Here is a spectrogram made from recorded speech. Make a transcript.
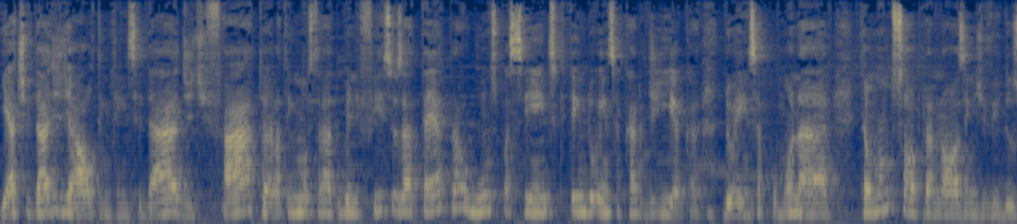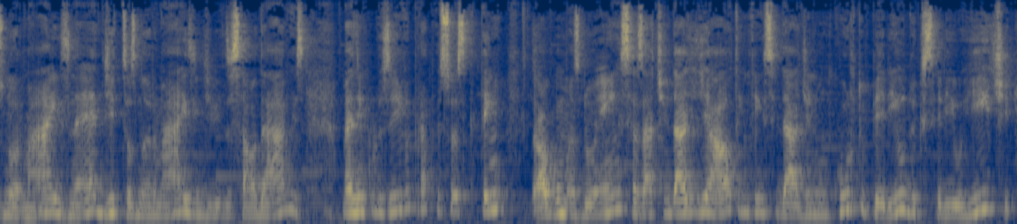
E a atividade de alta intensidade, de fato, ela tem mostrado benefícios até para alguns pacientes que têm doença cardíaca, doença pulmonar. Então, não só para nós indivíduos normais, né, ditos normais, indivíduos saudáveis, mas inclusive para pessoas que têm algumas doenças, a atividade de alta intensidade num curto período, que seria o HIIT,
